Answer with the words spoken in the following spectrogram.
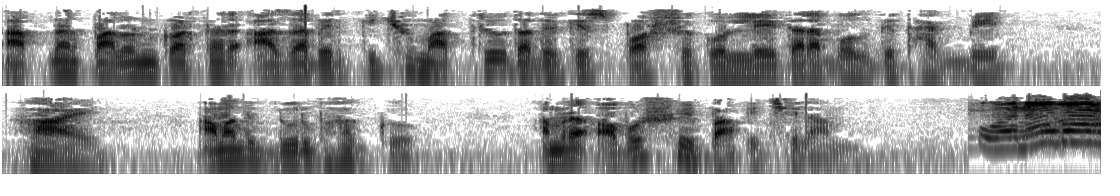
আপনার পালনকর্তার আজাবের কিছু মাত্রেও তাদেরকে স্পর্শ করলে তারা বলতে থাকবে হায় আমাদের দুর্ভাগ্য। আমরা অবশ্যই পাপী ছিলাম ونضع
